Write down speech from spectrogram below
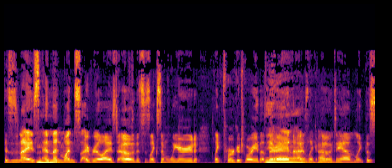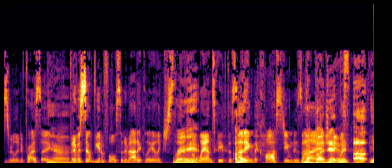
This is nice. Mm-hmm. And then once I realized, oh, this is like some weird like purgatory that they're in, I was like, oh damn, like this is really depressing. Yeah. But it was so beautiful cinematically, like just the, Right? the landscape, the I'm like, setting, the costume design. the budget it was- went up, y'all.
